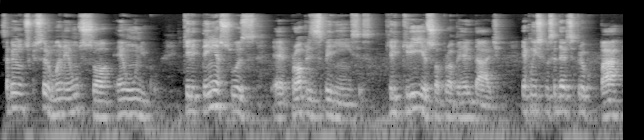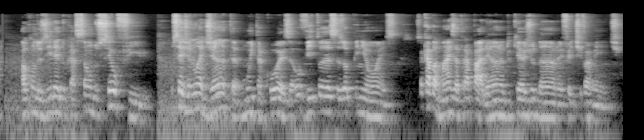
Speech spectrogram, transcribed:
Sabendo que o ser humano é um só, é único, que ele tem as suas é, próprias experiências, que ele cria a sua própria realidade. E é com isso que você deve se preocupar ao conduzir a educação do seu filho. Ou seja, não adianta muita coisa ouvir todas essas opiniões. Isso acaba mais atrapalhando do que ajudando efetivamente.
